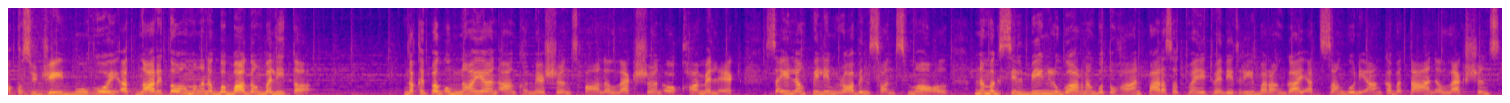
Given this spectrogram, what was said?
Ako si Jade Buhoy at narito ang mga nagbabagang balita. Nakipag-ugnayan ang Commissions on Election o COMELEC sa ilang piling Robinsons Mall na magsilbing lugar ng botohan para sa 2023 Barangay at Sangguniang Kabataan Elections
